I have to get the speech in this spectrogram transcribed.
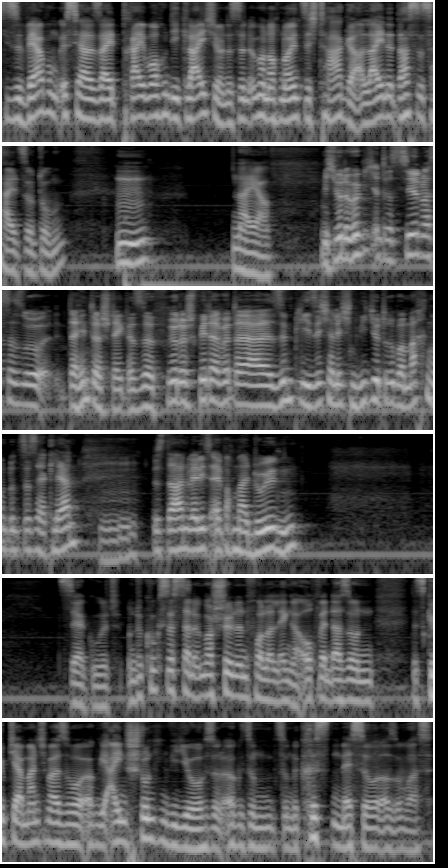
diese Werbung ist ja seit drei Wochen die gleiche und es sind immer noch 90 Tage. Alleine das ist halt so dumm. Mhm. Naja. Mich würde wirklich interessieren, was da so dahinter steckt. Also früher oder später wird da Simply sicherlich ein Video drüber machen und uns das erklären. Mhm. Bis dahin werde ich es einfach mal dulden. Sehr gut. Und du guckst das dann immer schön in voller Länge, auch wenn da so ein, es gibt ja manchmal so irgendwie ein Stunden Video, so, so, so eine Christenmesse oder sowas.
